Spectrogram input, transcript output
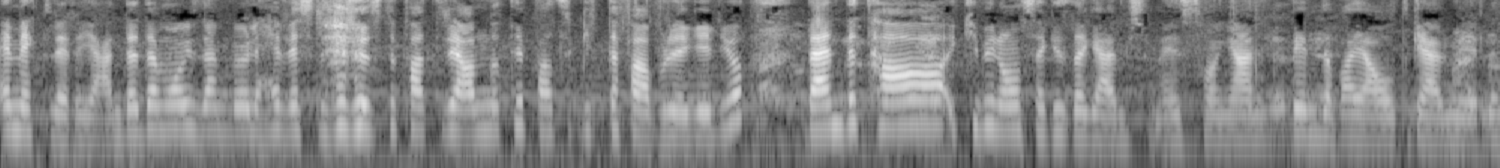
emekleri yani. Dedem o yüzden böyle hevesli hevesli Patrick'e anlatıyor. Patrick ilk defa buraya geliyor. Ben de ta 2018'de gelmişim en son yani. Benim de bayağı oldu gelmeyeli.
